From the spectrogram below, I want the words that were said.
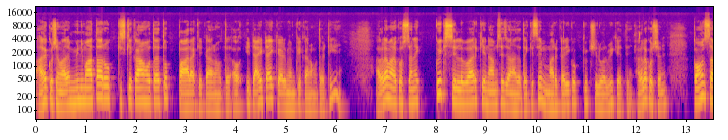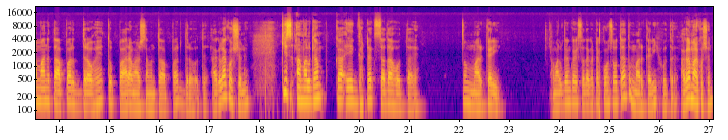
आगे क्वेश्चन हमारे, मिनिमाता रोग किसके कारण होता है? तो पारा के कारण होता है और इटाइटाई कैडमियम के कारण होता है, ठीक है? अगला हमारा क्वेश्चन है क्विक सिल्वर के नाम से जाना जाता है, किसे? मरकरी को क्विक सिल्वर भी कहते हैं। अगला क्वेश्चन है, कौन सामान्य ताप पर द्रव है? तो पारा हमारा सामान्य ताप पर द्रव होता है। अगला क्वेश्चन है, किस अमलगम का एक घटक सदा होता है? तो मरकरी। अमलगम का एक सदा घटक कौन सा होता है? तो मरकरी होता है। अगला हमारा क्वेश्चन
